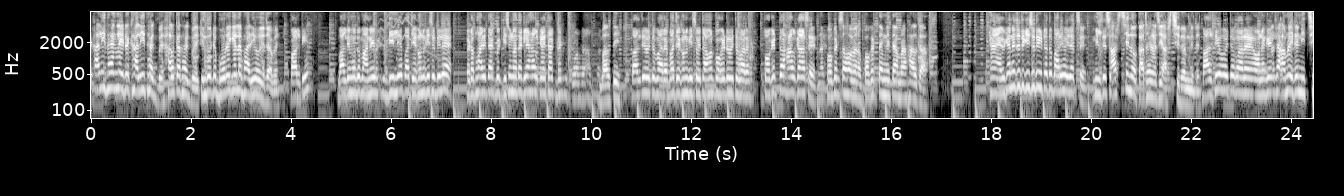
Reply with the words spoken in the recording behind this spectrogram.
খালি থাকলে এটা খালি থাকবে হালকা থাকবে কিন্তু এটা ভরে গেলে ভারী হয়ে যাবে। বালতি? বালতির মধ্যে পানি দিলে বা যে কোনো কিছু দিলে এটা ভারী থাকবে কিছু না থাকলে হালকাই থাকবে। বালতি? বালতি হইতে পারে বা যে কোনো কিছু হইতে আমার পকেটে হইতে পারে। পকেট তো হালকা আছে। না পকেট তো হবে না পকেট তো এমনিতে আমরা হালকা। হ্যাঁ যদি কিছু দিই ওটা তো বাড়ি হয়ে যাচ্ছে মিলতেছে। আসছিল কাছাকাছি আসছিল এমনিতে। বালতিও হইতে পারে অনেকে আচ্ছা আমরা এটা নিচ্ছি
